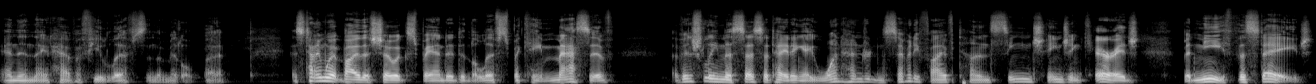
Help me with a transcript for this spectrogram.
and then they'd have a few lifts in the middle. But as time went by, the show expanded and the lifts became massive, eventually necessitating a 175 ton scene changing carriage beneath the stage.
